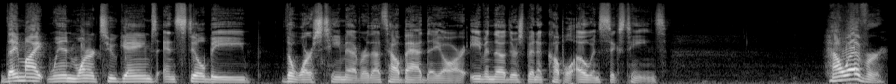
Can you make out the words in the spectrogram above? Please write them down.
they might win one or two games and still be the worst team ever. That's how bad they are, even though there's been a couple 0 and 16s. However,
